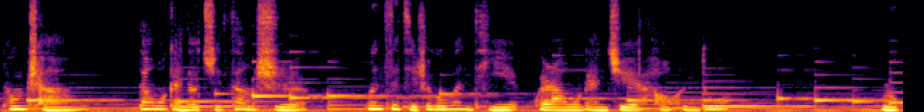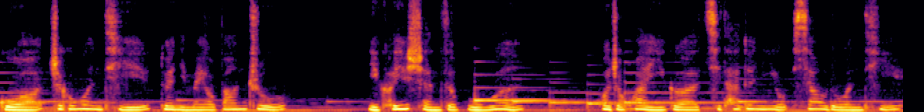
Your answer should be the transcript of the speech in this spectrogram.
通常，当我感到沮丧时，问自己这个问题会让我感觉好很多。如果这个问题对你没有帮助，你可以选择不问，或者换一个其他对你有效的问题。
